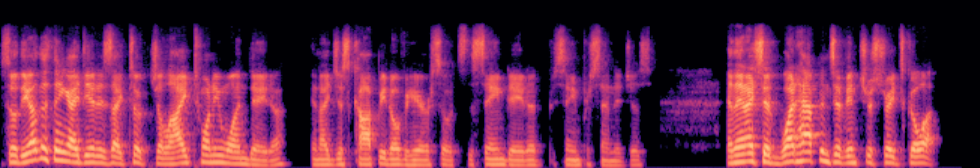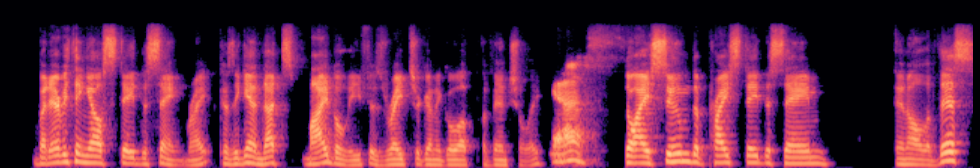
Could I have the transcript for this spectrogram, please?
So the other thing I did is I took July 21 data and I just copied over here. So it's the same data, same percentages. And then I said, what happens if interest rates go up? But everything else stayed the same, right? Because again, that's my belief is rates are going to go up eventually. Yes. So I assumed the price stayed the same in all of this.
